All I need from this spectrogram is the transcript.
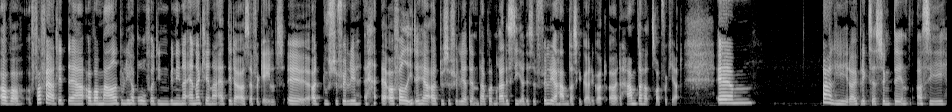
og hvor forfærdeligt det er, og hvor meget du lige har brug for, at dine veninder anerkender, at det der også er for galt. Øh, og du selvfølgelig er offeret i det her, og du selvfølgelig er den, der er på den rette sti, og det selvfølgelig er ham, der skal gøre det godt, og det er ham, der har trådt forkert. Øhm, bare lige et øjeblik til at synke det ind og sige,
